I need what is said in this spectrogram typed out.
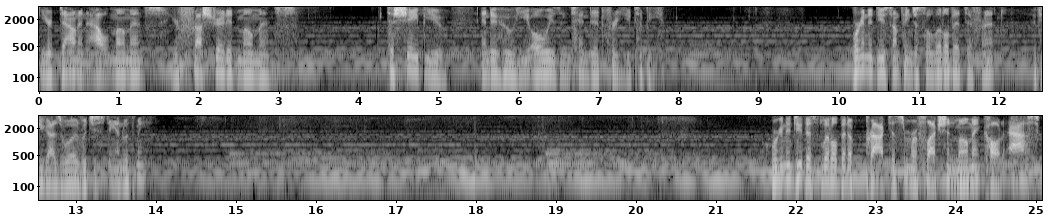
your down and out moments, your frustrated moments to shape you into who He always intended for you to be. We're going to do something just a little bit different. If you guys would, would you stand with me? We're going to do this little bit of practice and reflection moment called Ask,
